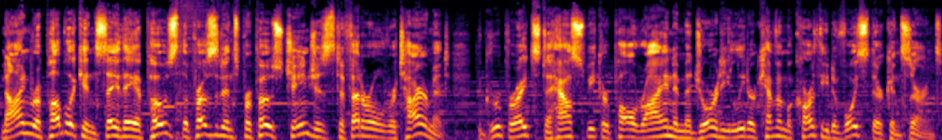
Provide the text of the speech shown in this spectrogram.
Nine Republicans say they oppose the president's proposed changes to federal retirement. The group writes to House Speaker Paul Ryan and Majority Leader Kevin McCarthy to voice their concerns.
